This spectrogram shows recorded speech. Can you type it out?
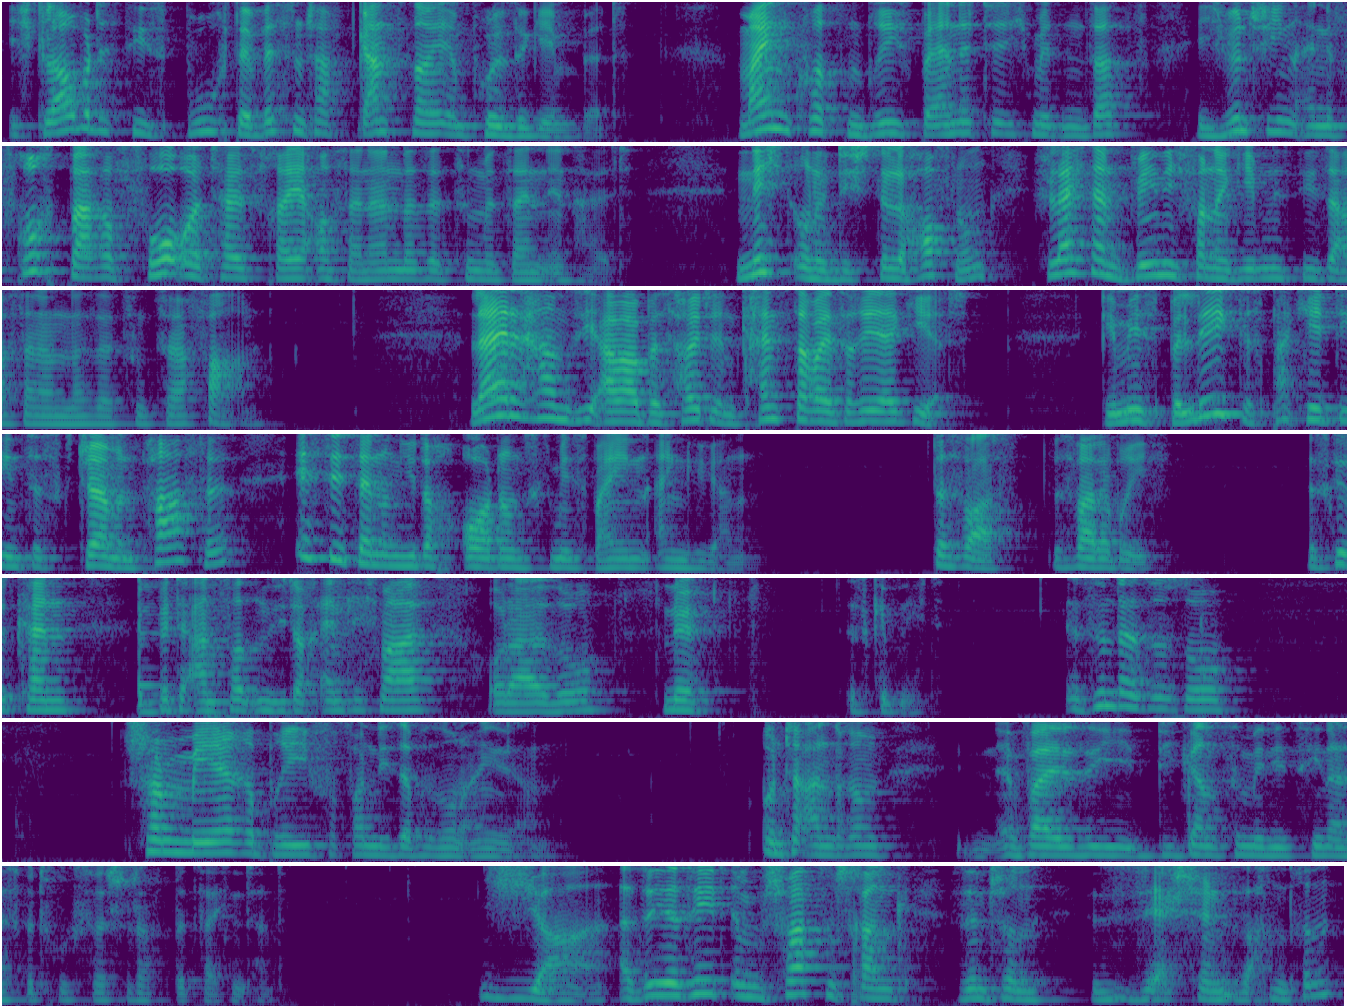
Ich glaube, dass dieses Buch der Wissenschaft ganz neue Impulse geben wird. Meinen kurzen Brief beendete ich mit dem Satz, ich wünsche Ihnen eine fruchtbare, vorurteilsfreie Auseinandersetzung mit seinem Inhalt. Nicht ohne die stille Hoffnung, vielleicht ein wenig von Ergebnis dieser Auseinandersetzung zu erfahren. Leider haben sie aber bis heute in keinster Weise reagiert. Gemäß Beleg des Paketdienstes German Parcel ist die Sendung jedoch ordnungsgemäß bei Ihnen eingegangen. Das war's. Das war der Brief. Es gibt kein Bitte antworten Sie doch endlich mal oder so. Nö, es gibt nichts. Es sind also so schon mehrere Briefe von dieser Person eingegangen. Unter anderem, weil sie die ganze Medizin als Betrugswissenschaft bezeichnet hat. Ja, also ihr seht, im schwarzen Schrank sind schon sehr schöne Sachen drin,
